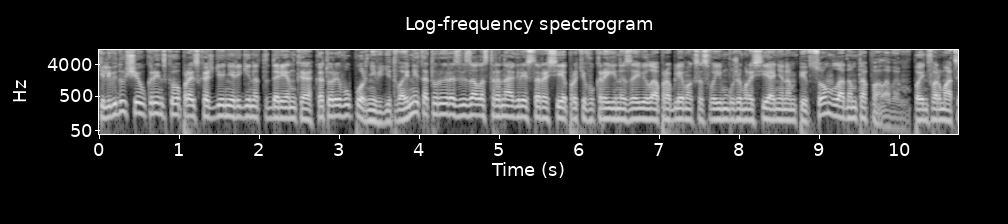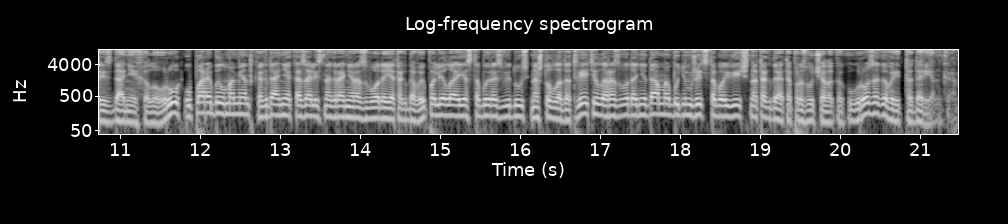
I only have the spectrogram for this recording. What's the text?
Телеведущая украинского происхождения Регина Тодоренко, которая в упор не видит войны, которую развязала страна-агрессор Россия против Украины, заявила о проблемах со своим мужем-россиянином-певцом Владом Топаловым. По информации издания Hello.ru, у пары был момент, когда они оказались на грани развода, я тогда выпалила, я с тобой разведусь, на что Влад ответил, развода не дам, мы будем жить с тобой вечно, тогда это прозвучало как угроза, говорит Тодоренко.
